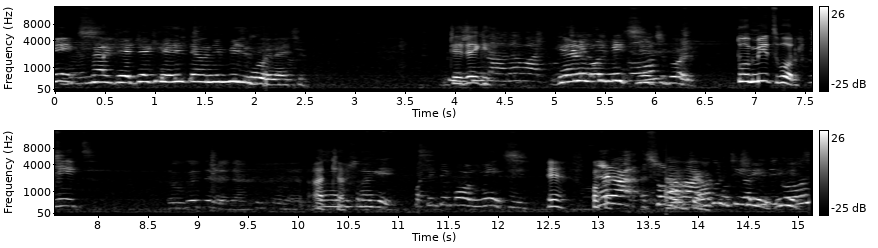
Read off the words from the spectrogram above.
मिक्स नाही जे जे घेईल तेव्हा मीच बोलायचं. जे जे घे. तारा वाट घे आणि बोल मीच मीच बोल. तू मीच बोल. मीच. अच्छा. दुसरा घे. अतिथी कोण? मिक्स ए पकड. वाटकुटची अतिथी कोण?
